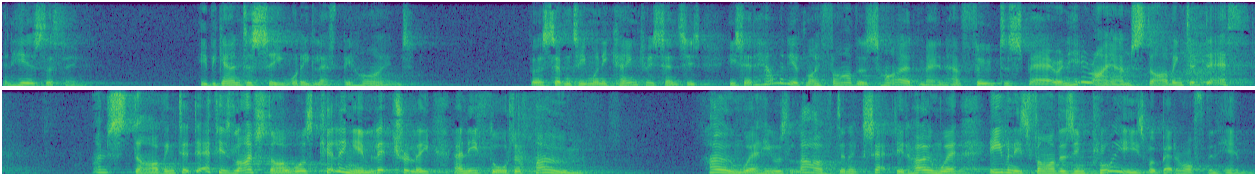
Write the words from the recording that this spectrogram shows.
And here's the thing he began to see what he'd left behind. Verse 17, when he came to his senses, he said, How many of my father's hired men have food to spare? And here I am starving to death. I'm starving to death. His lifestyle was killing him, literally, and he thought of home. Home where he was loved and accepted, home where even his father's employees were better off than him.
